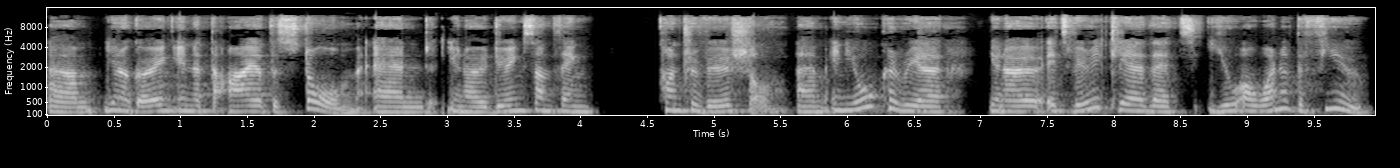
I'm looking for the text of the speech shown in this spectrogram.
um, you know, going in at the eye of the storm and, you know, doing something controversial. Um, in your career, you know, it's very clear that you are one of the few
